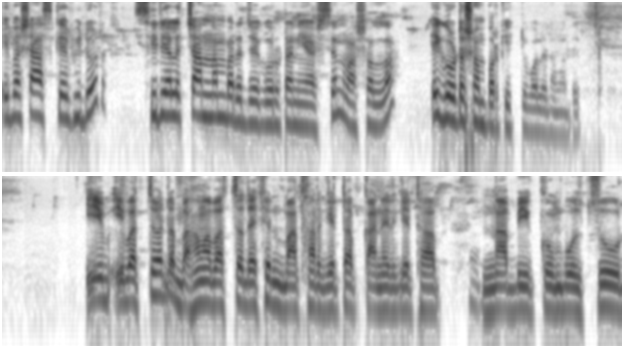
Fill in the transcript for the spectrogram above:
এই পাশে আজকের ভিডিওর সিরিয়ালের চার নম্বরে যে গরুটা নিয়ে আসছেন মাসাল্লাহ এই গরুটা সম্পর্কে একটু বলেন আমাদের। এই বাচ্চা বাচ্চাটা বাহামা বাচ্চা দেখেন মাথার গেটাপ কানের গেটাপ আপ নাবি কম্বল চুট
